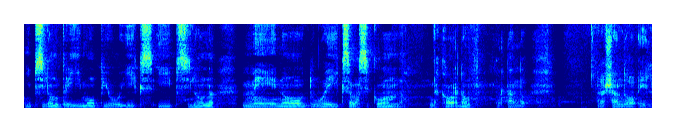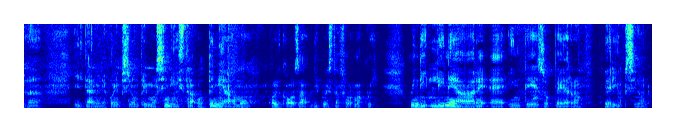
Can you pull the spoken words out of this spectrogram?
y' più xy meno 2x alla seconda, d'accordo? Portando, lasciando il, il termine con y' a sinistra, otteniamo qualcosa di questa forma qui. Quindi lineare è inteso per, per y.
